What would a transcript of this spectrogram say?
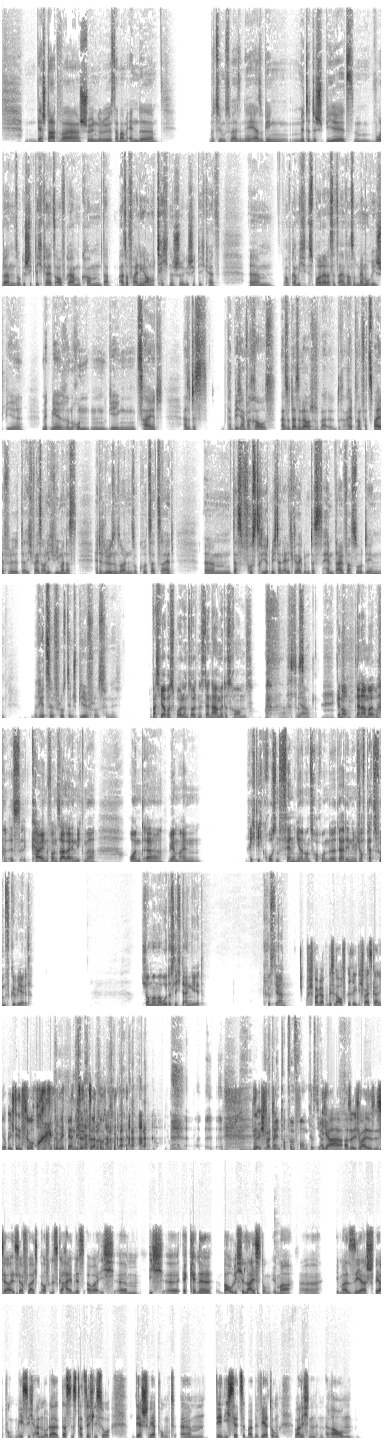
der Start war schön gelöst, aber am Ende beziehungsweise nee, eher so gegen Mitte des Spiels, wo dann so Geschicklichkeitsaufgaben kommen, da, also vor allen Dingen auch noch technische Geschicklichkeitsaufgaben. Ähm, ich spoiler das jetzt einfach so ein Memory-Spiel mit mehreren Runden gegen Zeit. Also das, da bin ich einfach raus. Also da sind wir auch halb dran verzweifelt. Ich weiß auch nicht, wie man das hätte lösen sollen in so kurzer Zeit. Ähm, das frustriert mich dann ehrlich gesagt und das hemmt einfach so den Rätselfluss, den Spielfluss, finde ich. Was wir aber spoilern sollten, ist der Name des Raums. Ah, Das ist- ja. Genau, der Name ist kein von Sala Enigma. Und äh, wir haben einen richtig großen Fan hier in unserer Runde. Der hat ihn nämlich auf Platz 5 gewählt. Schauen wir mal, wo das Licht angeht. Christian? Ich war gerade ein bisschen aufgeregt. Ich weiß gar nicht, ob ich den so hoch gewertet habe. ja, ich fand dein den, Top 5 Raum, Christian. ja, also ich weiß, es ist ja, ist ja vielleicht ein offenes Geheimnis, aber ich, ähm, ich äh, erkenne bauliche Leistung immer, äh, immer sehr schwerpunktmäßig an oder das ist tatsächlich so der Schwerpunkt, ähm, den ich setze bei Bewertung, weil ich einen, einen Raum,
